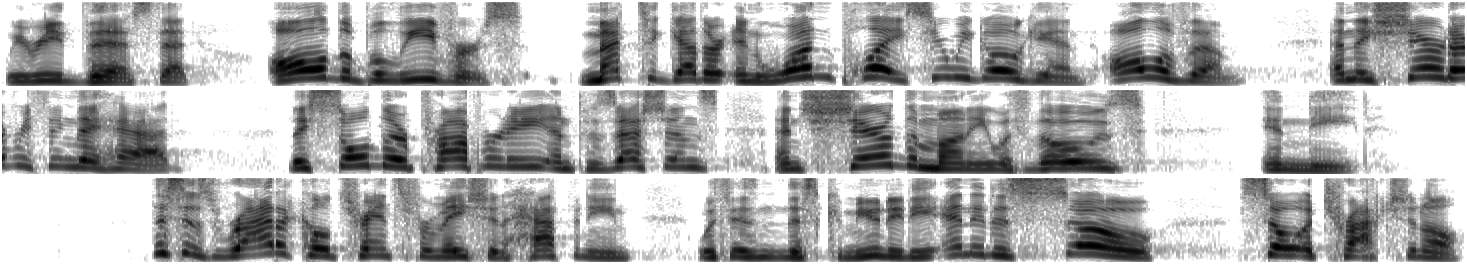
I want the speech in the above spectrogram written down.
we read this that all the believers met together in one place. Here we go again, all of them. And they shared everything they had. They sold their property and possessions and shared the money with those in need. This is radical transformation happening within this community, and it is so, so attractional.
